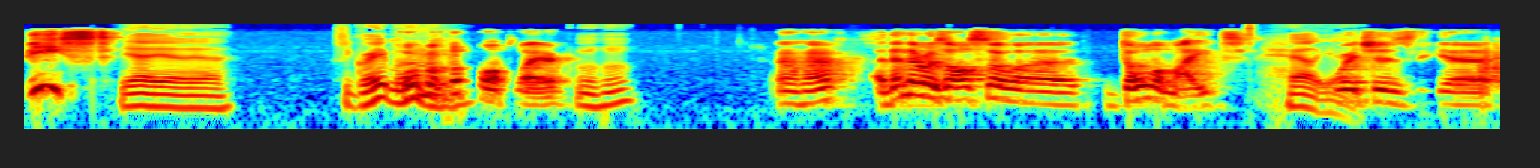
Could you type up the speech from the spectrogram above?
beast. Yeah, yeah, yeah. It's a great movie. Former football player. Mm-hmm. Uh huh. And then there was also uh, Dolomite, Hell yeah. which is the uh,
